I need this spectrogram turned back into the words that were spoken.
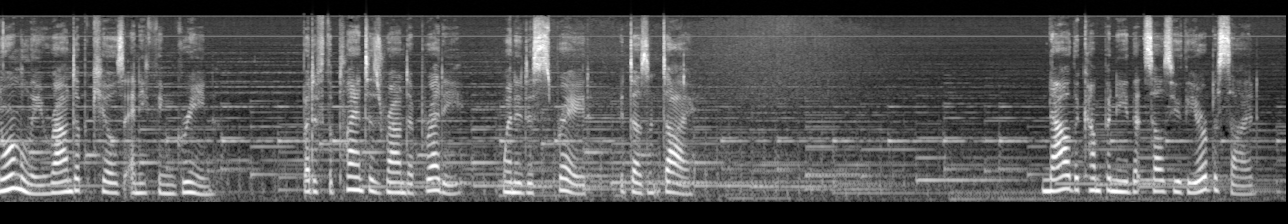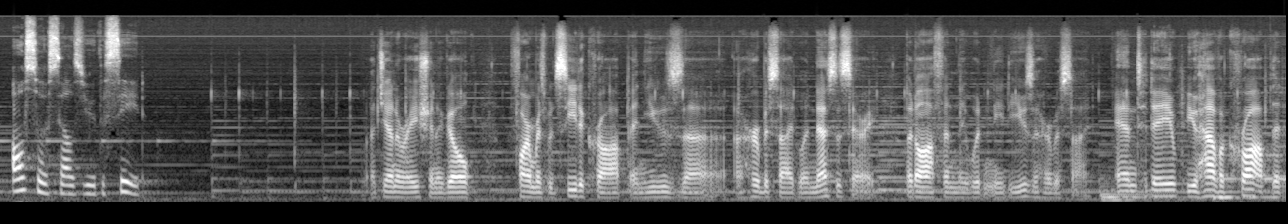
Normally, Roundup kills anything green. But if the plant is Roundup ready, when it is sprayed, it doesn't die. Now the company that sells you the herbicide also sells you the seed. A generation ago, farmers would seed a crop and use uh, a herbicide when necessary, but often they wouldn't need to use a herbicide. And today you have a crop that,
